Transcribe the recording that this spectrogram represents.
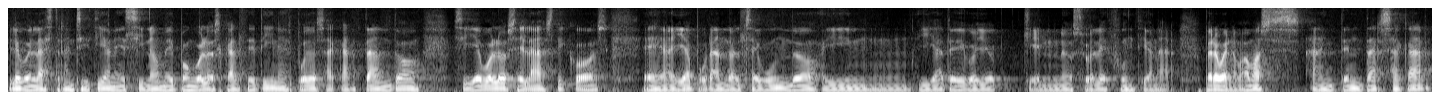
luego en las transiciones si no me pongo los calcetines puedo sacar tanto, si llevo los elásticos, eh, ahí apurando al segundo y, ya te digo yo que no suele funcionar. Pero bueno, vamos a intentar sacar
